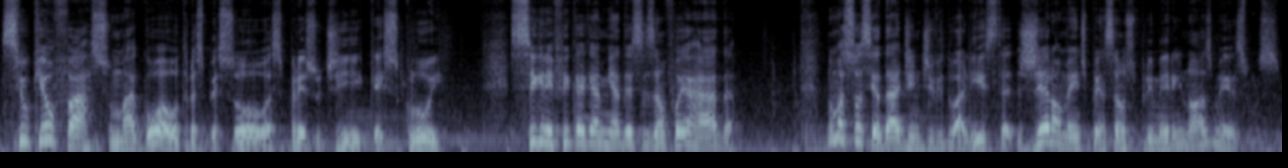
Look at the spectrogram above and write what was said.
Se o que eu faço magoa outras pessoas, prejudica, exclui, significa que a minha decisão foi errada. Numa sociedade individualista, geralmente pensamos primeiro em nós mesmos.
